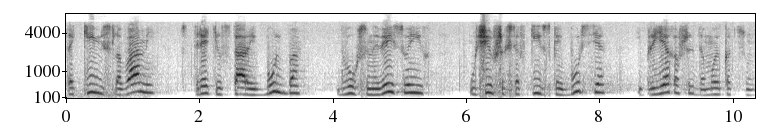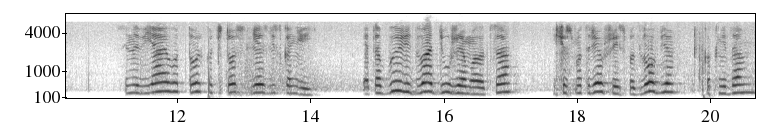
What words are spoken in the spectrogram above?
Такими словами встретил старый Бульба двух сыновей своих, учившихся в Киевской бурсе и приехавших домой к отцу. Сыновья его только что слезли с коней. Это были два дюжие молодца, еще смотревшие из-под лобья, как недавно.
